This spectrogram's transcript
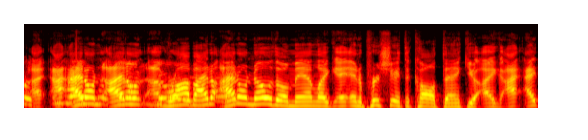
I, I, don't, I don't, uh, Rob, I don't, I don't know though, man. Like, and appreciate the call. Thank you. I, I, I,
